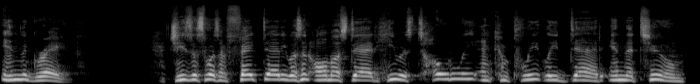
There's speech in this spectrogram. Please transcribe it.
in the grave jesus wasn't fake dead he wasn't almost dead he was totally and completely dead in the tomb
